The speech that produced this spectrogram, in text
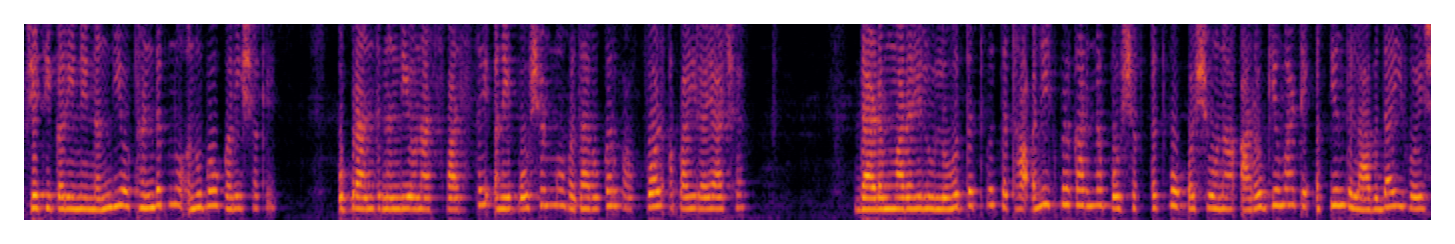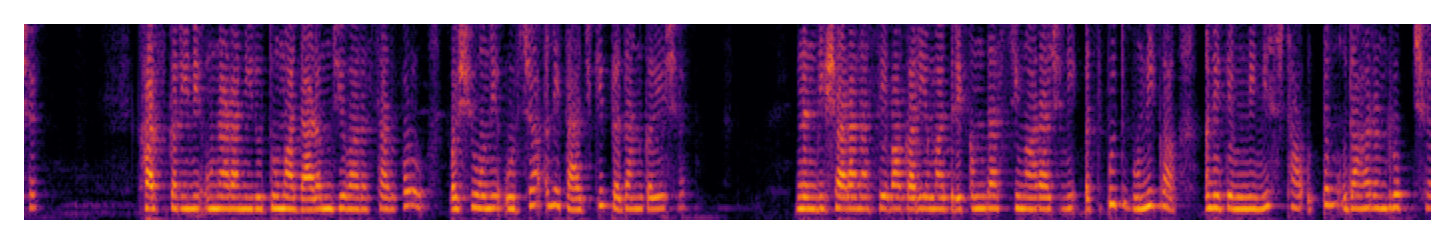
જેથી કરીને નંદીઓ ઠંડકનો અનુભવ કરી શકે. ઉપરાંત નંદીઓના સ્વાસ્થ્ય અને પોષણમાં વધારો કરવા ફળ અપાઈ રહ્યા છે. દાડમમાં રહેલું લોહ તત્વ તથા અનેક પ્રકારના પોષક તત્વો પશુઓના આરોગ્ય માટે અત્યંત લાભદાયી હોય છે. ખાસ કરીને ઉનાળાની ઋતુમાં દાડમ જેવા રસાળ ફળો પશુઓને ઊર્જા અને તાજગી પ્રદાન કરે છે. નંદી સેવા કાર્યમાં ત્રિકમદાસજી મહારાજની અદ્ભુત ભૂમિકા અને તેમની નિષ્ઠા ઉત્તમ ઉદાહરણરૂપ છે.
